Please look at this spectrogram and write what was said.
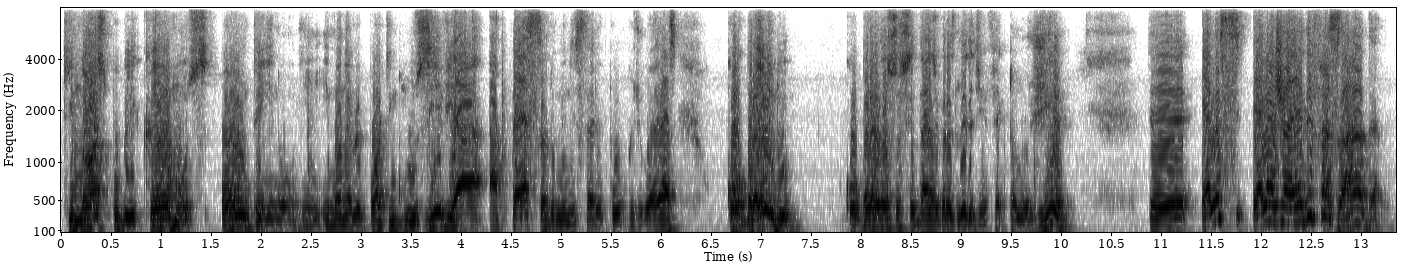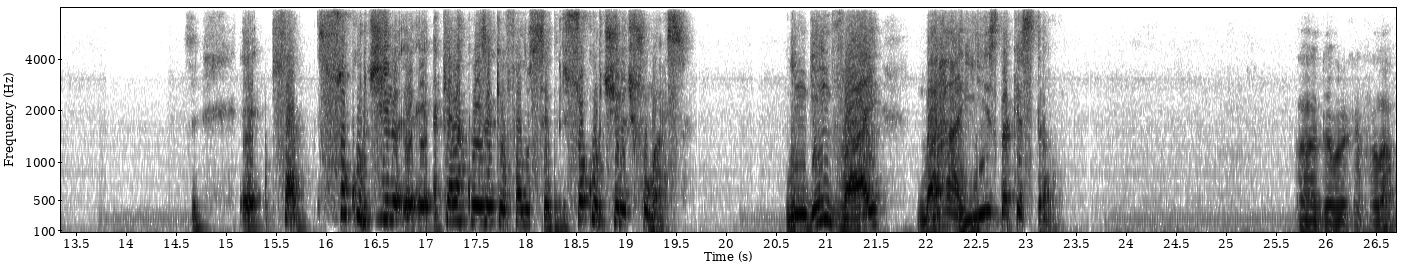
que nós publicamos ontem no, em, em Money Report, inclusive a, a peça do Ministério Público de Goiás cobrando, cobrando a Sociedade Brasileira de Infectologia, é, ela, ela já é defasada. É, sabe, só cortina, é, é, aquela coisa que eu falo sempre, só cortina de fumaça. Ninguém vai na raiz da questão. A Débora quer falar?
